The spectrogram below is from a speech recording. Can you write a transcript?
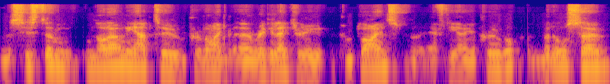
The system not only had to provide uh, regulatory compliance, FDA approval, but also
